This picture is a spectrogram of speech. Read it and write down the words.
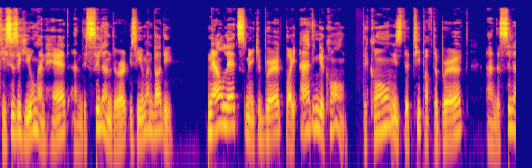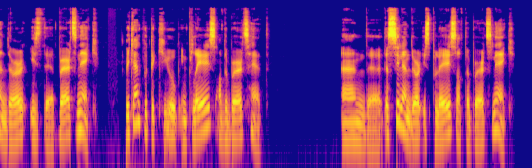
this is a human head and the cylinder is human body. Now let's make a bird by adding a cone. The cone is the tip of the bird and the cylinder is the bird's neck. We can put the cube in place of the bird's head. And uh, the cylinder is place of the bird's neck.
